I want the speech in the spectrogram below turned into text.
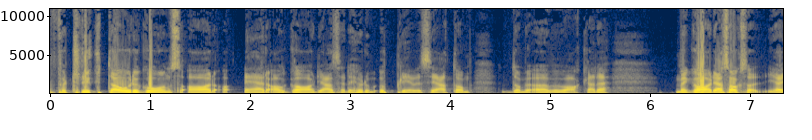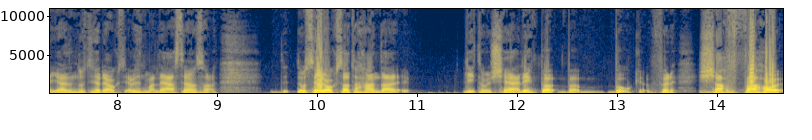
förtryckta Oregons är, är av Guardians, eller hur de upplever sig att de, de är övervakade. Men Guardians också, jag, jag noterade också, jag vet inte om man läste den så. De säger också att det handlar lite om kärlek på, boken. För Shaffa, har,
